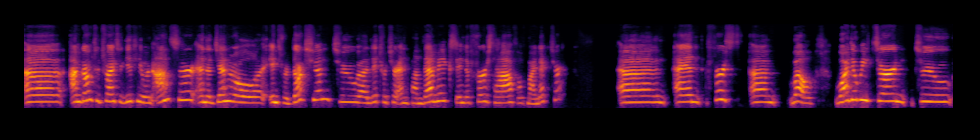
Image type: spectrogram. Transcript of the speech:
uh, I'm going to try to give you an answer and a general introduction to uh, literature and pandemics in the first half of my lecture. Um, and first, um, well, why do we turn to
